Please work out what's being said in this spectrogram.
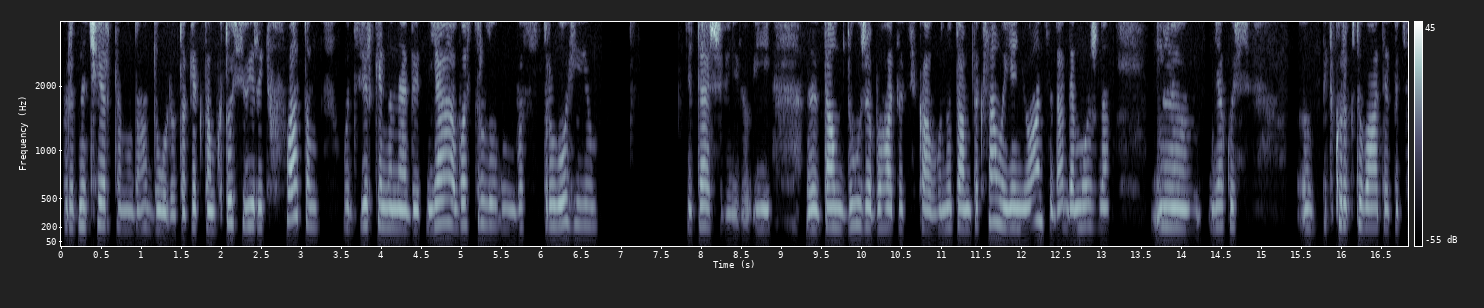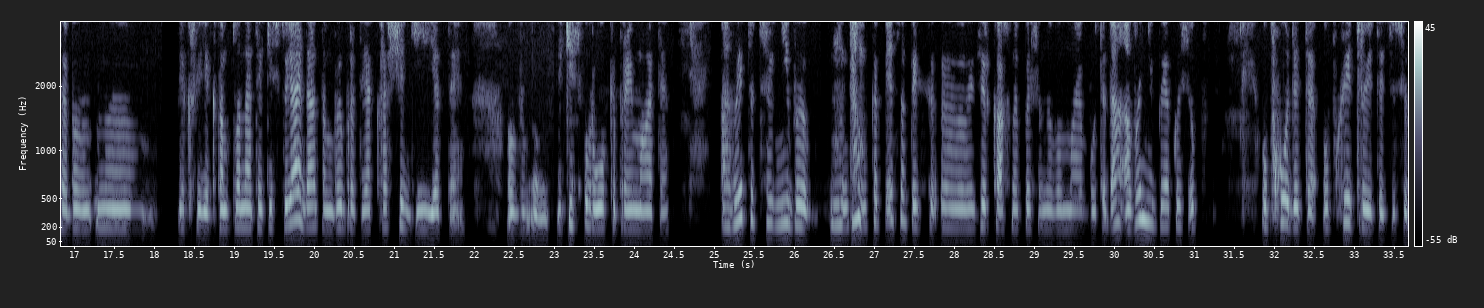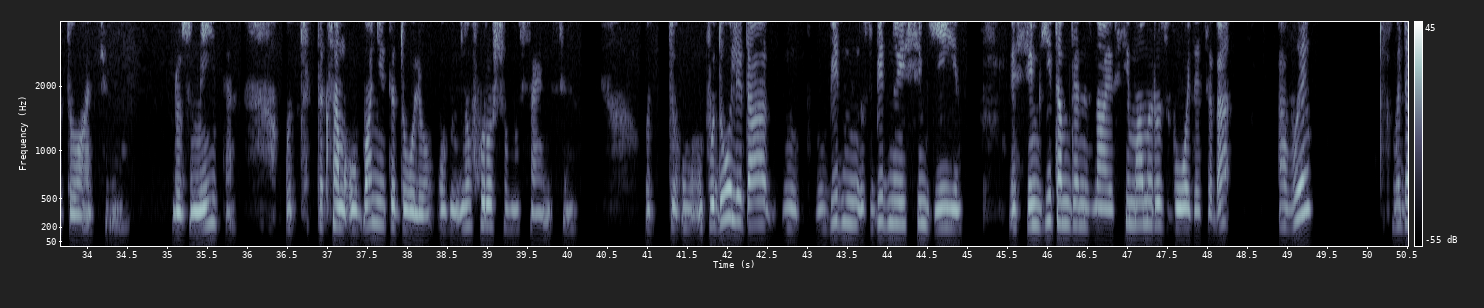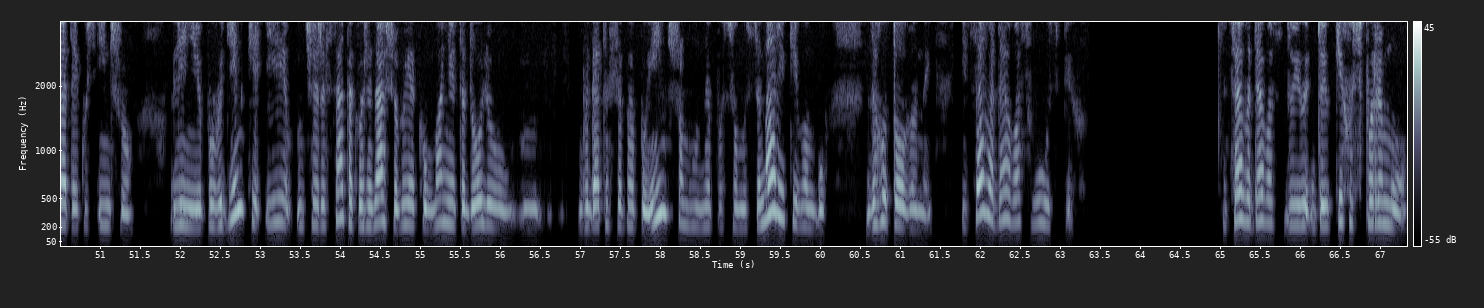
предначертану да, долю, так як там хтось вірить в фатом, от зірки на небі. Я в, астролог, в астрологію теж вірю. І е, там дуже багато цікавого. Ну там так само є нюанси, да, де можна е, якось підкоректувати під себе, як як там планети, які стоять, да, там вибрати, як краще діяти, якісь уроки приймати. А ви тут ніби ну, там капець на тих е, зірках написано вам має бути, да? а ви ніби якось об, обходите, обхитрюєте цю ситуацію. Розумієте? От так само обманюєте долю, ну в хорошому сенсі. От по долі, да, бід, з бідної сім'ї, сім'ї там, де не знаю, всі мами розводяться, да? а ви ведете якусь іншу лінію поведінки, і через це так виглядає, що ви як обманюєте долю, ведете себе по-іншому, не по цьому сценарію, який вам був заготовлений. І це веде вас в успіх. І це веде вас до, до якихось перемог.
